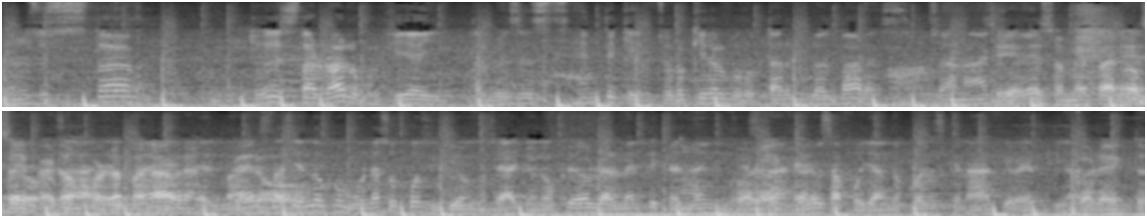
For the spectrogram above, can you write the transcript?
Entonces está, entonces está raro porque hay, tal vez es gente que solo quiere alborotar las varas. O sea, nada Sí, que ver. eso me No, parece, o perdón sea, por la el palabra, El mae pero está haciendo como una suposición, o sea, yo no creo realmente que hayan correcto. extranjeros apoyando cosas que nada que ver, digamos. correcto.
